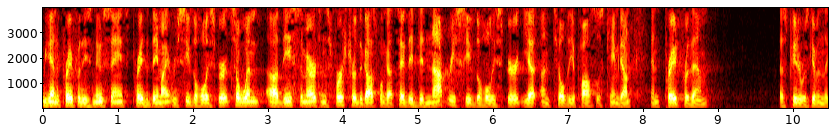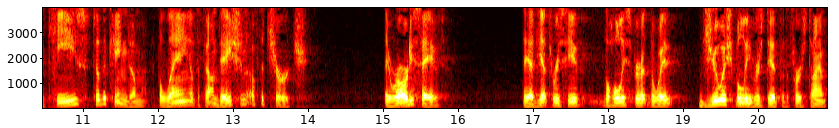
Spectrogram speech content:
began to pray for these new saints, pray that they might receive the Holy Spirit. So when uh, these Samaritans first heard the gospel and got saved, they did not receive the Holy Spirit yet until the apostles came down and prayed for them. As Peter was given the keys to the kingdom, the laying of the foundation of the church, they were already saved. They had yet to receive the Holy Spirit the way Jewish believers did for the first time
